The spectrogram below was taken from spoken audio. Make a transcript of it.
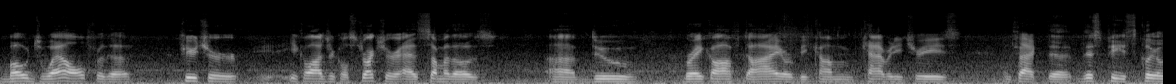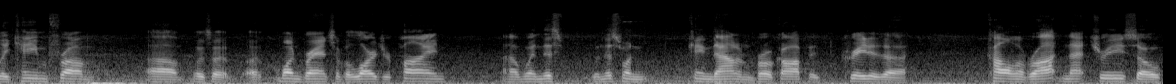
bodes well for the future ecological structure as some of those uh, do break off, die, or become cavity trees. In fact, the, this piece clearly came from uh, was a, a, one branch of a larger pine. Uh, when this when this one came down and broke off, it created a column of rot in that tree. So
